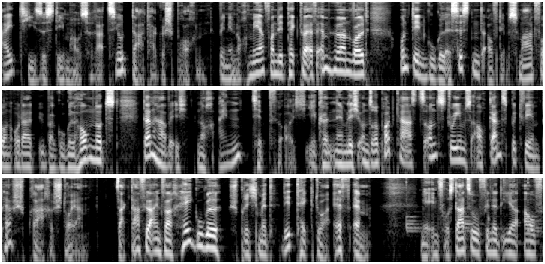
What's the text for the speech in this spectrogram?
IT-Systemhaus Ratio Data gesprochen. Wenn ihr noch mehr von Detektor FM hören wollt und den Google Assistant auf dem Smartphone oder über Google Home nutzt, dann habe ich noch einen Tipp für euch. Ihr könnt nämlich unsere Podcasts und Streams auch ganz bequem per Sprache steuern. Sagt dafür einfach Hey Google, sprich mit Detektor FM. Mehr Infos dazu findet ihr auf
